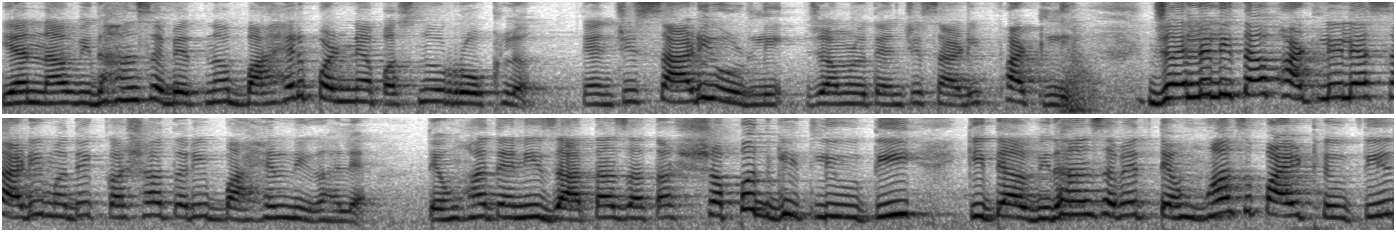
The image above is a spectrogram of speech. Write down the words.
यांना विधानसभेतनं बाहेर पडण्यापासून रोखलं. त्यांची साडी ओढली ज्यामुळे त्यांची साडी फाटली. जयललिता फाटलेल्या साडीमध्ये कशा तरी बाहेर निघाल्या. तेव्हा त्यांनी जाता जाता शपथ घेतली होती की त्या विधानसभेत तेव्हाच पाय ठेवतील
